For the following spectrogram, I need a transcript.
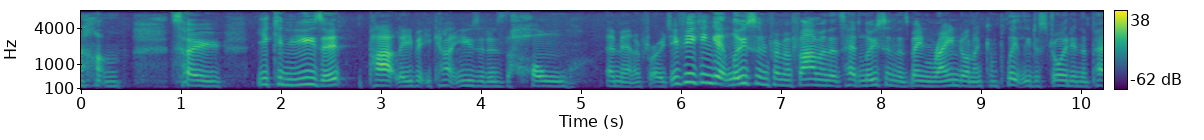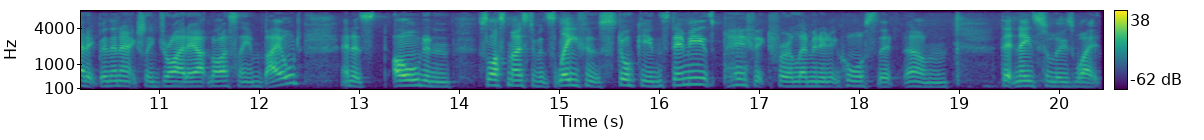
Um, so you can use it partly, but you can't use it as the whole amount of forage. If you can get lucerne from a farmer that's had lucerne that's been rained on and completely destroyed in the paddock, but then actually dried out nicely and baled, and it's old and it's lost most of its leaf and it's stalky and stemmy, it's perfect for a laminitic horse that um, that needs to lose weight.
